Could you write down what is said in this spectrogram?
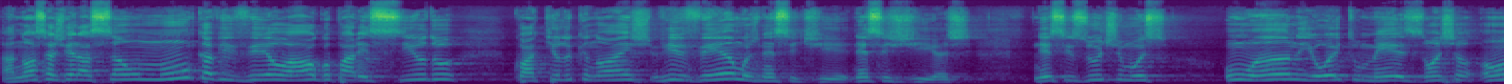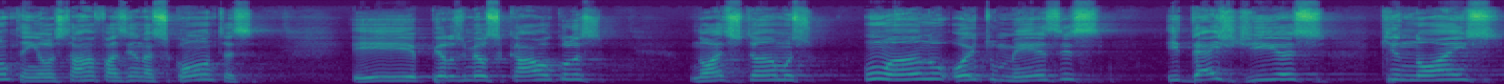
A nossa geração nunca viveu algo parecido com aquilo que nós vivemos nesse dia, nesses dias. Nesses últimos um ano e oito meses. Ontem eu estava fazendo as contas e pelos meus cálculos, nós estamos um ano, oito meses e dez dias que nós,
